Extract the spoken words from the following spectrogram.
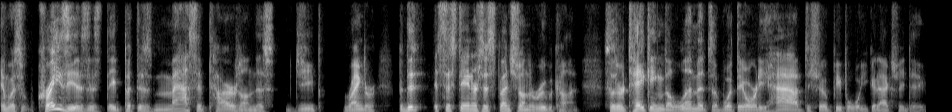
And what's crazy is this they put this massive tires on this Jeep Wrangler, but this, it's the standard suspension on the Rubicon. So they're taking the limits of what they already have to show people what you could actually do.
